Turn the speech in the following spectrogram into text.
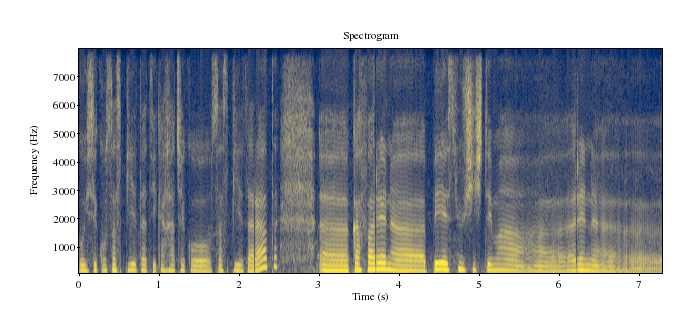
goizeko zazpietatik ahatzeko zazpietarat, uh, kafaren uh, PSU sistemaren uh,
